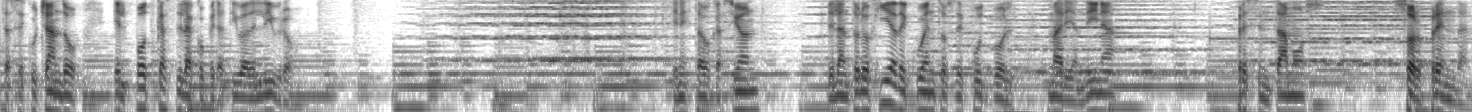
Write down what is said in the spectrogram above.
Estás escuchando el podcast de la Cooperativa del Libro. En esta ocasión, de la antología de cuentos de fútbol Mariandina, presentamos Sorprendan.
